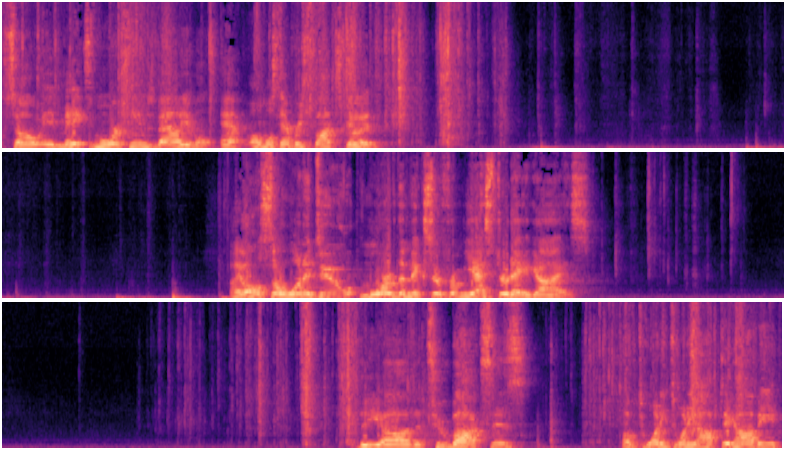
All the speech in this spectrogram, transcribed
So it makes more teams valuable. Almost every spot's good. I also want to do more of the mixer from yesterday, guys. The uh, the two boxes of 2020 Optic Hobby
